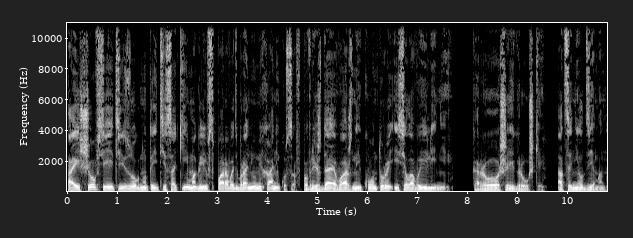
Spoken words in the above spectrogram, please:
А еще все эти изогнутые тесаки могли вспарывать броню механикусов, повреждая важные контуры и силовые линии. «Хорошие игрушки», — оценил демон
